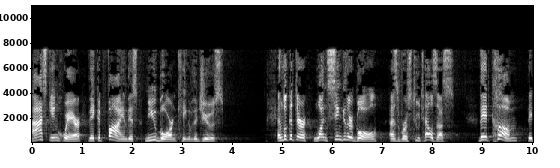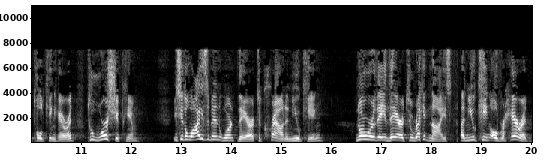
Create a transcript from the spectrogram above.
asking where they could find this newborn king of the Jews. And look at their one singular goal, as verse 2 tells us. They had come, they told King Herod, to worship him. You see, the wise men weren't there to crown a new king, nor were they there to recognize a new king over Herod.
